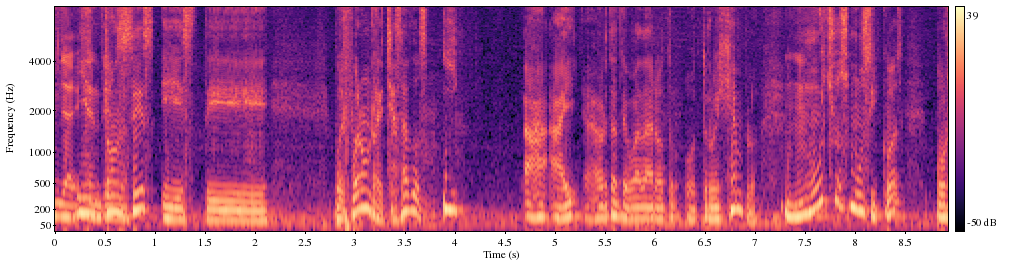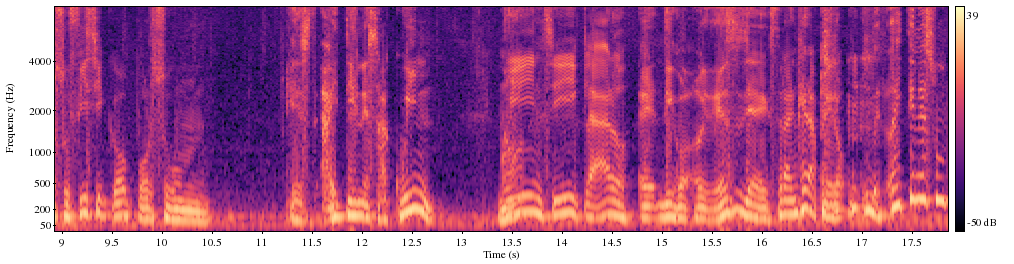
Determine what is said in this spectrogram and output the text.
Ya- y entonces este pues fueron rechazados. Y ah, ahí, ahorita te voy a dar otro otro ejemplo muchos músicos por su físico por su este, ahí tienes a Queen ¿no? Queen, sí, claro. Eh, digo, es extranjera, pero, pero ahí tienes un,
